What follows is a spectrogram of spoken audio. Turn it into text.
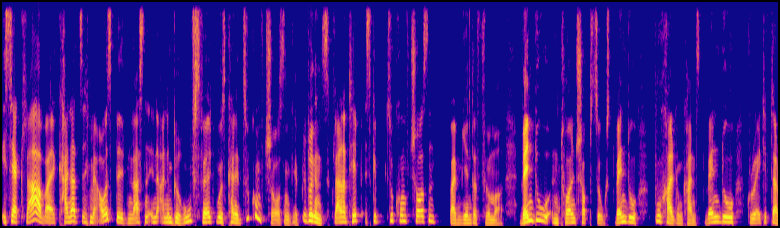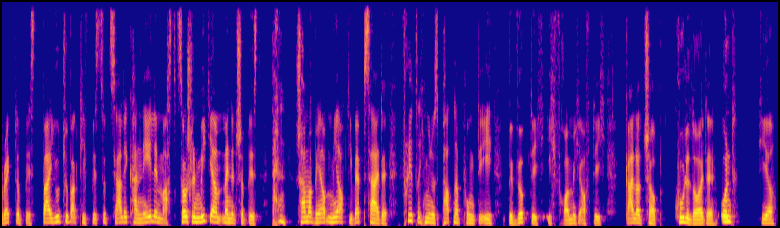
ist ja klar, weil keiner hat sich mehr ausbilden lassen in einem Berufsfeld, wo es keine Zukunftschancen gibt. Übrigens, kleiner Tipp, es gibt Zukunftschancen bei mir in der Firma. Wenn du einen tollen Job suchst, wenn du Buchhaltung kannst, wenn du Creative Director bist, bei YouTube aktiv bist, soziale Kanäle machst, Social Media Manager bist, dann schau mal mehr, mehr auf die Webseite friedrich-partner.de, bewirb dich, ich freue mich auf dich. Geiler Job, coole Leute und hier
